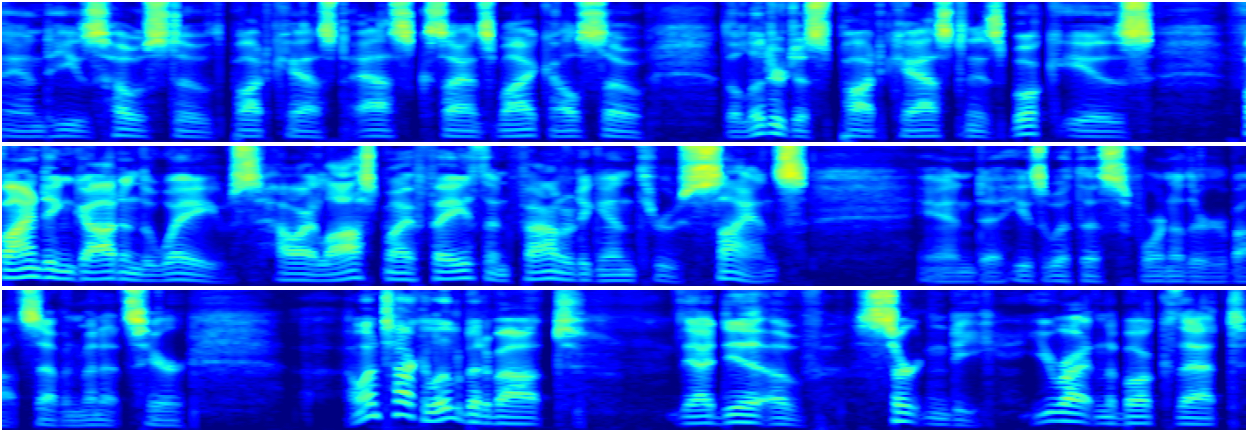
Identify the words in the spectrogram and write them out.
and he's host of the podcast Ask Science Mike, also the Liturgist podcast, and his book is Finding God in the Waves How I Lost My Faith and Found It Again Through Science. And uh, he's with us for another about seven minutes here. I want to talk a little bit about the idea of certainty. You write in the book that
